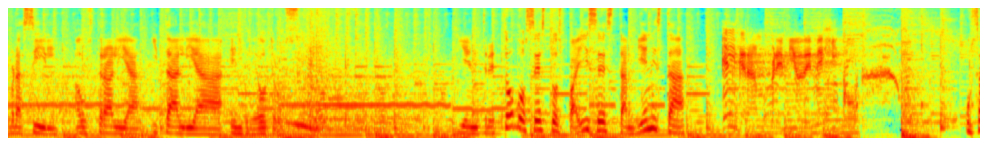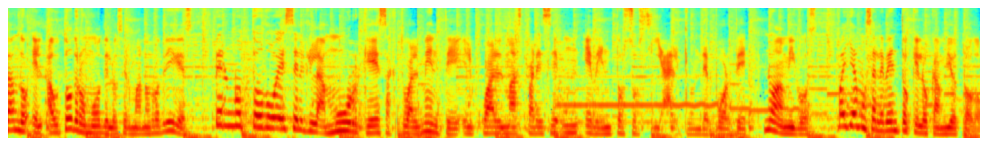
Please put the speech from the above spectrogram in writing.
Brasil, Australia, Italia, entre otros. Y entre todos estos países también está usando el autódromo de los hermanos Rodríguez. Pero no todo es el glamour que es actualmente, el cual más parece un evento social que un deporte. No amigos, vayamos al evento que lo cambió todo.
